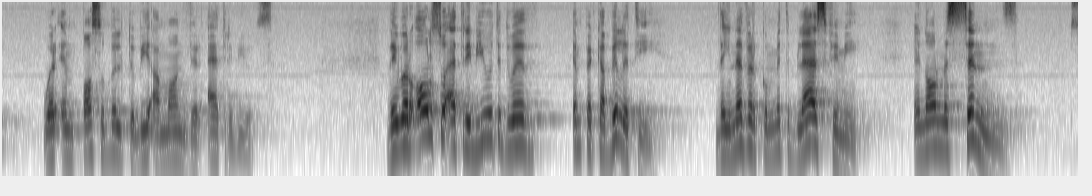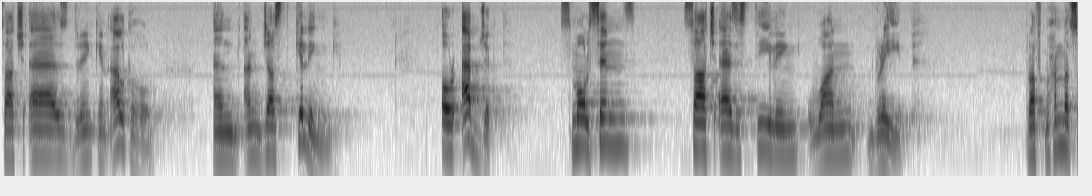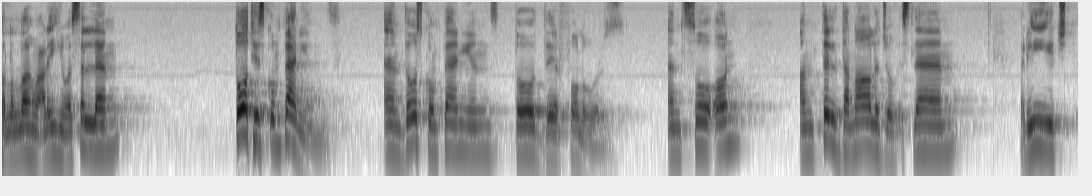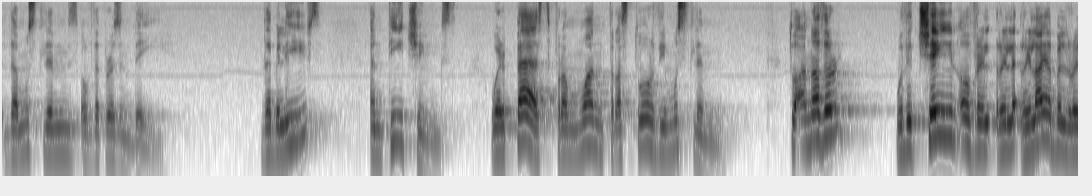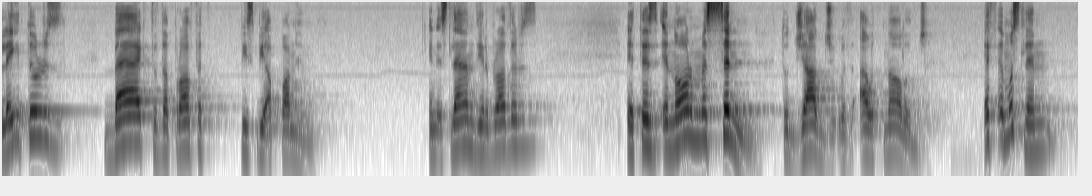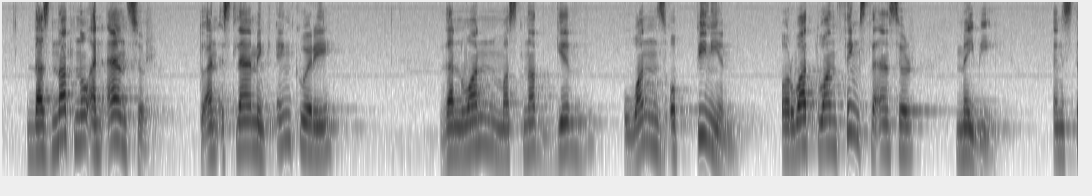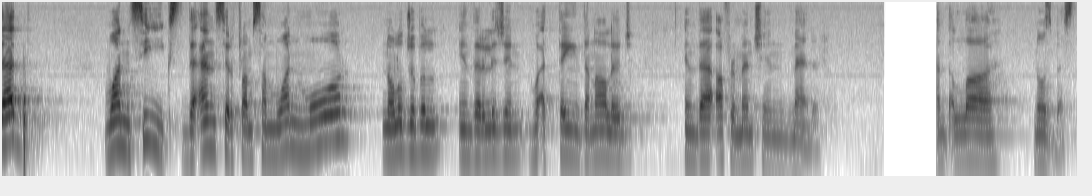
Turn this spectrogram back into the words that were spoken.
were impossible to be among their attributes. They were also attributed with impeccability. They never commit blasphemy, enormous sins, such as drinking alcohol and unjust killing, or abject, small sins such as stealing one grape. Prophet Muhammad wasallam taught his companions, and those companions taught their followers, and so on until the knowledge of Islam reached the Muslims of the present day. The beliefs and teachings were passed from one trustworthy Muslim to another with a chain of reliable relators back to the Prophet, peace be upon him. In Islam, dear brothers, it is enormous sin to judge without knowledge. If a Muslim does not know an answer to an Islamic inquiry, then one must not give one's opinion or what one thinks the answer may be. Instead, one seeks the answer from someone more knowledgeable in the religion who attained the knowledge in the aforementioned manner. And Allah knows best.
